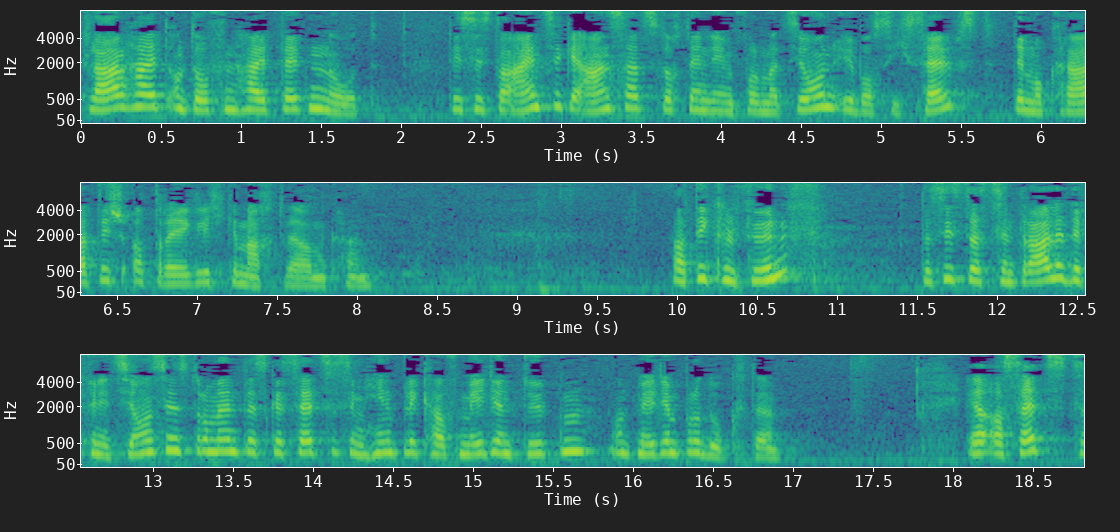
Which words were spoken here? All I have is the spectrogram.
Klarheit und Offenheit täten Not. Dies ist der einzige Ansatz, durch den die Information über sich selbst demokratisch erträglich gemacht werden kann. Artikel 5 das ist das zentrale Definitionsinstrument des Gesetzes im Hinblick auf Medientypen und Medienprodukte. Er ersetzt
